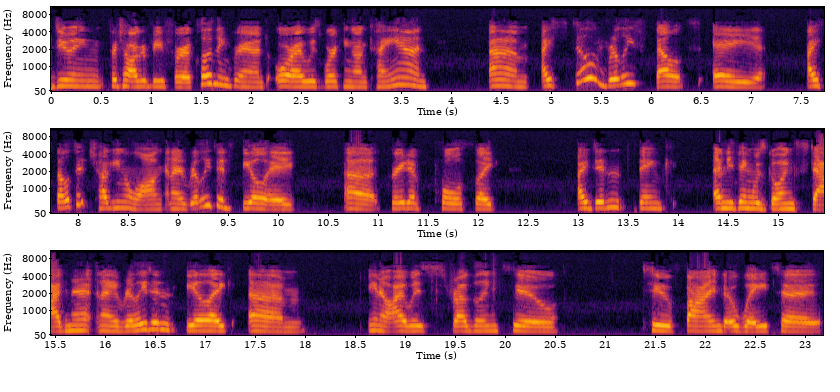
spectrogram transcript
doing photography for a clothing brand or I was working on Cayenne, um, I still really felt a, I felt it chugging along, and I really did feel a uh, creative pulse. Like I didn't think anything was going stagnant, and I really didn't feel like, um, you know, I was struggling to to find a way to,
